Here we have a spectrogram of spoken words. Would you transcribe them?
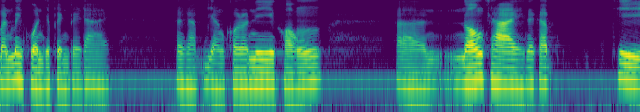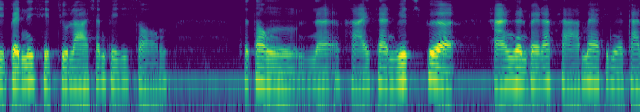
มันไม่ควรจะเป็นไปได้นะครับ อย่างกรณีของอน้องชายนะครับที่เป็นนิสิตจุฬาชั้นปีที่ 2 จะต้องนะขายแซนด์วิชเพื่อหาเงินไปรักษาแม่ที่มีอาการ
